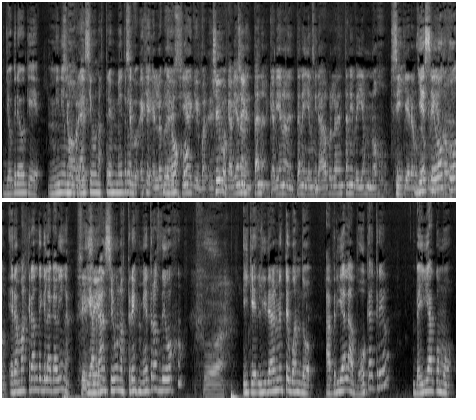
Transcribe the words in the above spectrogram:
yo creo que Sí, mínimo porque- habrán sido unos 3 metros Sí, pues, es que el loco de decía ojo. que, pues, Sí, como pues, que había sí. una ventana, que había una ventana y él miraba por la ventana y veía un ojo. Sí, que era un y ojo, ese ojo ojo. era más grande que la cabina. Sí, y sí. habrán sido unos 3 metros de ojo. Fua. Y que literalmente cuando abría la boca, creo, veía como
